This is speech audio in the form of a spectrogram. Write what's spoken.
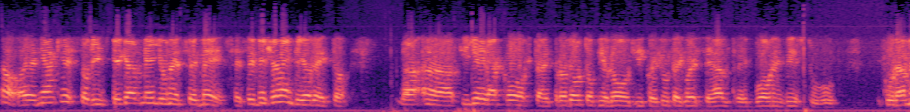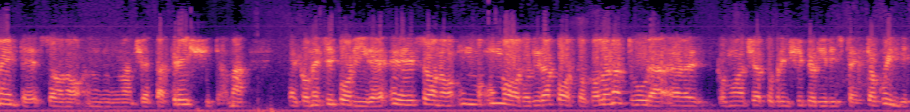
No, eh, mi hanno chiesto di spiegare meglio un sms, semplicemente io ho detto la eh, filiera corta, il prodotto biologico e tutte queste altre buone virtù sicuramente sono una certa crescita, ma eh, come si può dire, eh, sono un, un modo di rapporto con la natura eh, con un certo principio di rispetto, quindi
